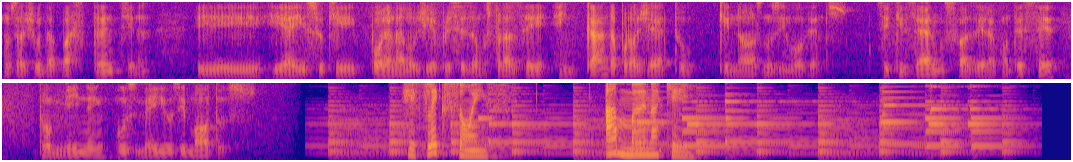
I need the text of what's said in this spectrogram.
nos ajuda bastante, né? E, e é isso que, por analogia, precisamos trazer em cada projeto que nós nos envolvemos. Se quisermos fazer acontecer, dominem os meios e modos. Reflexões. Amana Key.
